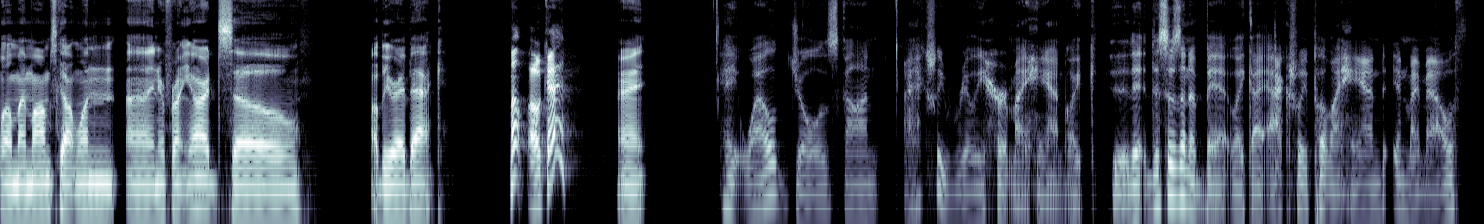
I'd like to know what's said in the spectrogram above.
Well, my mom's got one uh, in her front yard, so I'll be right back. Oh, okay. All right. Hey, while Joel is gone, I actually really hurt my hand. Like th- this isn't a bit. Like I actually put my hand in my mouth,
